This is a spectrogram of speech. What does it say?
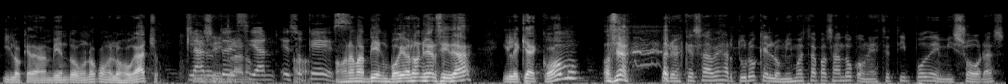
y lo quedaban viendo a uno con el ojo gacho. claro, sí, te claro. decían, ¿eso Ah, qué es? Ahora más bien voy a la universidad y le queda ¿cómo? O sea, Pero es que sabes, Arturo, que lo mismo está pasando con este tipo de emisoras,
